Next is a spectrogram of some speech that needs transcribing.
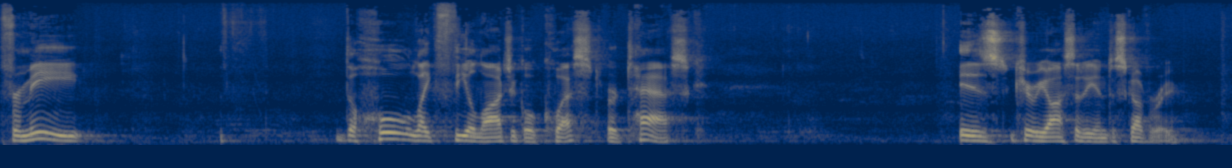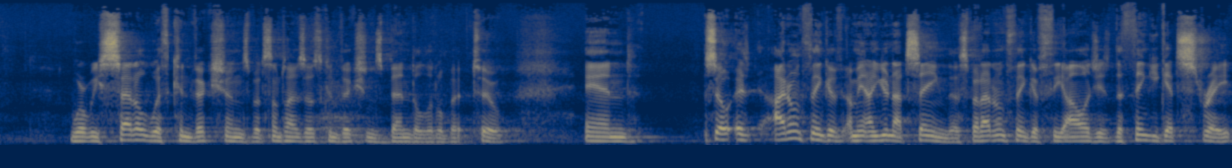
For me, the whole like theological quest or task is curiosity and discovery, where we settle with convictions, but sometimes those convictions bend a little bit too. And so I don't think of, I mean, you're not saying this, but I don't think of theology as the thing you get straight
